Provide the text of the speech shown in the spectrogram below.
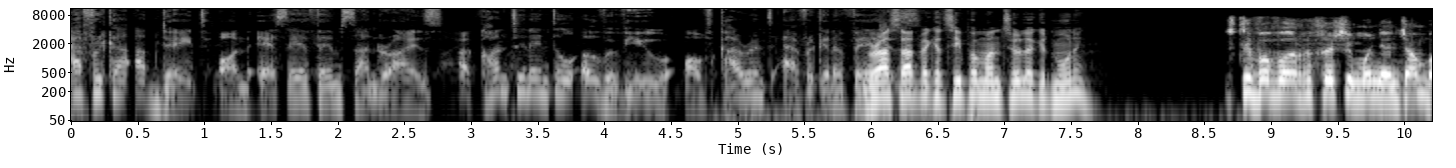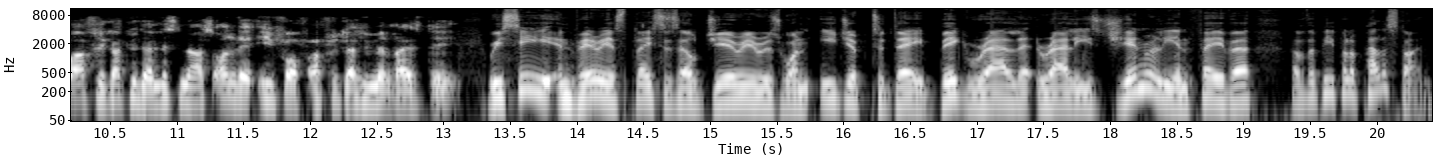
Africa Update on SAFM Sunrise, a continental overview of current African affairs. Ras Advocate Sipho Mantula, good morning. Steve over refreshing morning and Jumbo Africa to the listeners on the eve of Africa Human Rights Day. We see in various places Algeria is one, Egypt today, big rall- rallies generally in favor of the people of Palestine.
